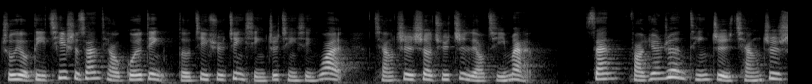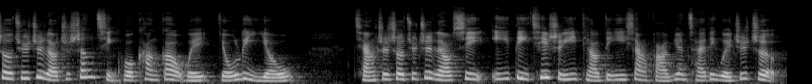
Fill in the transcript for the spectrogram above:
除有第七十三条规定得继续进行之情形外，强制社区治疗期满；三、法院认停止强制社区治疗之申请或抗告为有理由，强制社区治疗系依第七十一条第一项法院裁定为之者。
